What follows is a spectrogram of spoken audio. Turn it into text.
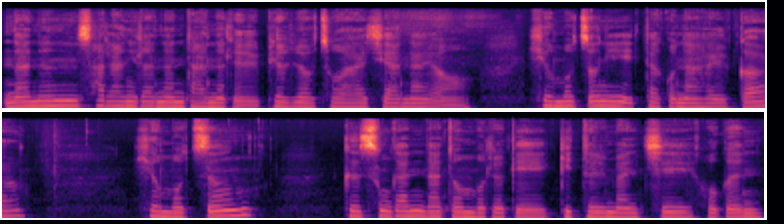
나는 사랑이라는 단어를 별로 좋아하지 않아요. 혐오증이 있다거나 할까? 혐오증? 그 순간 나도 모르게 깃털만치 혹은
